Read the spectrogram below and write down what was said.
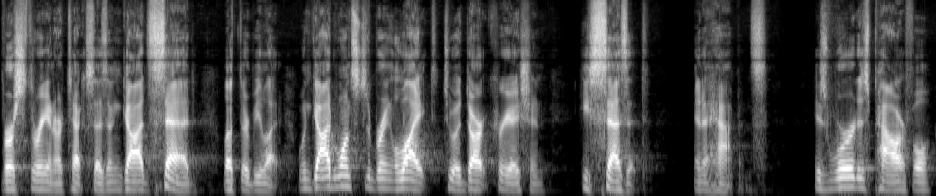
Verse 3 in our text says, And God said, Let there be light. When God wants to bring light to a dark creation, he says it, and it happens. His word is powerful,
